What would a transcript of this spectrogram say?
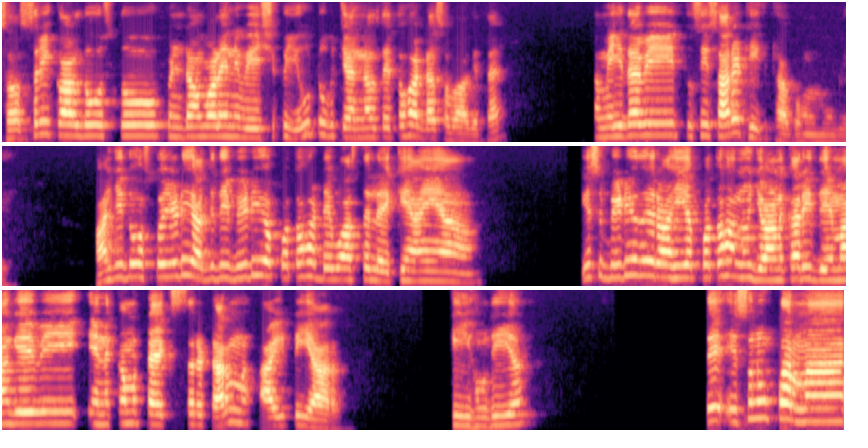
ਸਤਿ ਸ੍ਰੀ ਅਕਾਲ ਦੋਸਤੋ, ਪਿੰਡਾਂ ਵਾਲੇ ਨਿਵੇਸ਼ਕ YouTube ਚੈਨਲ ਤੇ ਤੁਹਾਡਾ ਸਵਾਗਤ ਹੈ। ਉਮੀਦ ਹੈ ਵੀ ਤੁਸੀਂ ਸਾਰੇ ਠੀਕ ਠਾਕ ਹੋਵੋਗੇ। ਹਾਂਜੀ ਦੋਸਤੋ, ਜਿਹੜੀ ਅੱਜ ਦੀ ਵੀਡੀਓ ਆਪਾਂ ਤੁਹਾਡੇ ਵਾਸਤੇ ਲੈ ਕੇ ਆਏ ਆ ਇਸ ਵੀਡੀਓ ਦੇ ਰਾਹੀਂ ਆਪਾਂ ਤੁਹਾਨੂੰ ਜਾਣਕਾਰੀ ਦੇਵਾਂਗੇ ਵੀ ਇਨਕਮ ਟੈਕਸ ਰਿਟਰਨ ITR ਕੀ ਹੁੰਦੀ ਆ ਤੇ ਇਸ ਨੂੰ ਭਰਨਾ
